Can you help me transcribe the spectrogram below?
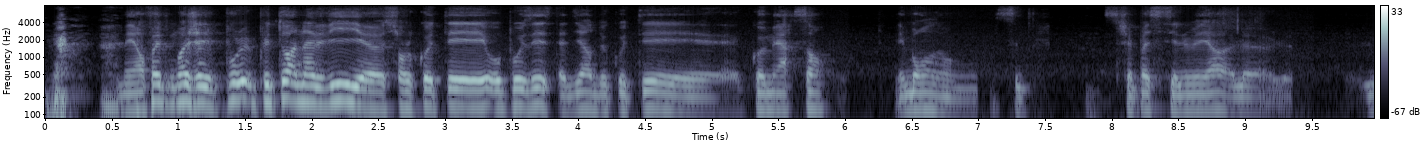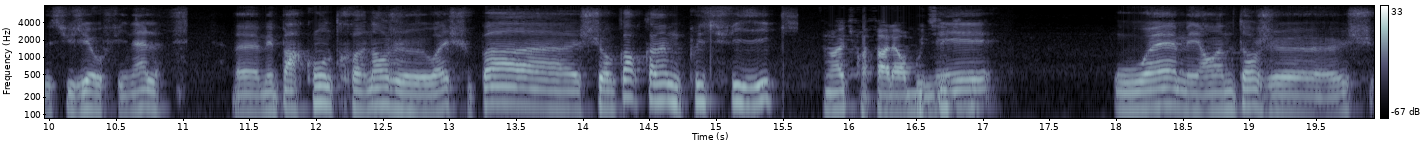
Mais en fait, moi, j'ai plutôt un avis sur le côté opposé, c'est-à-dire de côté commerçant. Mais bon, je sais pas si c'est le meilleur, le, le- le sujet au final. Mais par contre, non, je, ouais, je suis pas, je suis encore quand même plus physique. Ouais, tu préfères aller en boutique Mais ouais, mais en même temps, je, je,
